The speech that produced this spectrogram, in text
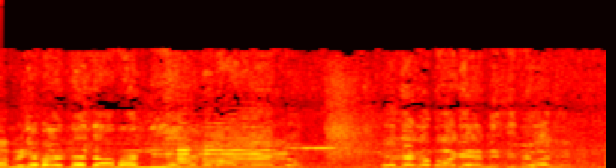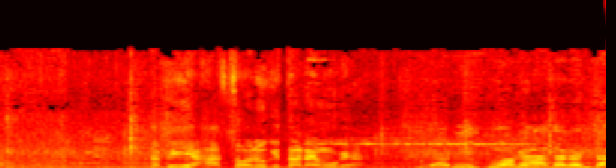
अभी इनके पास में सामान नहीं है ये लोग भाग रहे हैं लोग। ये देखो भागे एमएससीबी वाले। अभी ये हादसा होने कितना टाइम हो गया? ये अभी इसको हो गया आधा घंटा।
